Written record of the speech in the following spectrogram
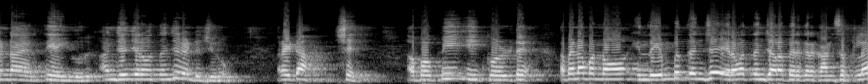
ரெண்டாயிரத்தி ஐநூறு. அஞ்சு அஞ்சு இருபத்தஞ்சு ரெண்டு ஜீரோ. ரைட்டா சரி. அப்போ பி ஈக்குவல் டு அப்போ என்ன பண்ணோம்? இந்த எண்பத்தஞ்சு இருபத்தஞ்சால பெருக்கிற கான்செப்டில்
